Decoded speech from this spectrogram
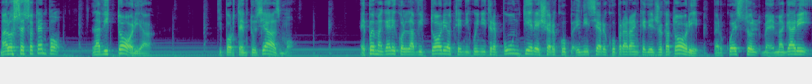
ma allo stesso tempo la vittoria ti porta entusiasmo. E poi magari con la vittoria ottieni quindi tre punti e riesci a recuper- inizi a recuperare anche dei giocatori. Per questo beh, magari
